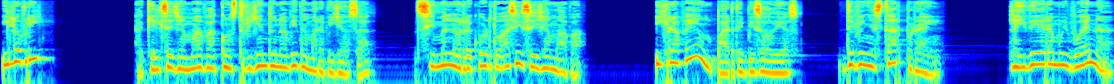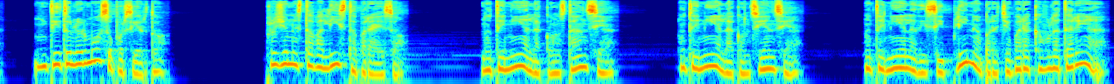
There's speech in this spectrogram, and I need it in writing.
Y lo abrí. Aquel se llamaba Construyendo una vida maravillosa. Si mal no recuerdo, así se llamaba y grabé un par de episodios. Deben estar por ahí. La idea era muy buena, un título hermoso, por cierto. Pero yo no estaba lista para eso. No tenía la constancia, no tenía la conciencia, no tenía la disciplina para llevar a cabo la tarea.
